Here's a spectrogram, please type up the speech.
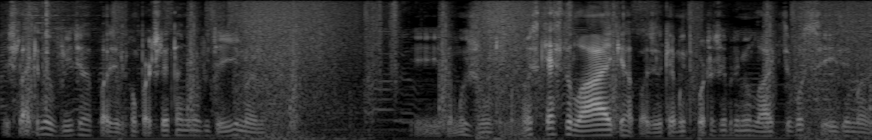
deixa like no vídeo, rapaziada. Compartilha também o vídeo aí, mano. E tamo junto, mano. Não esquece do like, rapaziada, que é muito importante pra mim o like de vocês, hein, mano.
